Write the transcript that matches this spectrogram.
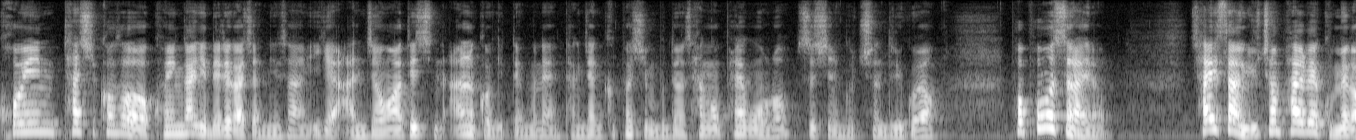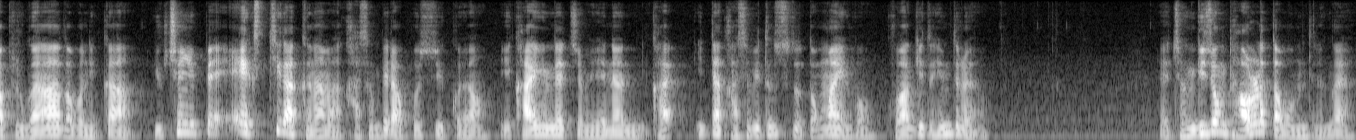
코인 탓이 커서 코인 가격이 내려가지 않는 이상 이게 안정화되지는 않을 거기 때문에 당장 급하신 분들은 3080으로 쓰시는 걸 추천드리고요. 퍼포먼스 라인업 사실상 6,800 구매가 불가능하다 보니까 6,600 XT가 그나마 가성비라고 볼 수 있고요. 이 가격 냈지만 얘는 가- 일단 가성비 득수도 똥망이고 구하기도 힘들어요. 예, 전기종 다 올랐다 보면 되는 거야.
